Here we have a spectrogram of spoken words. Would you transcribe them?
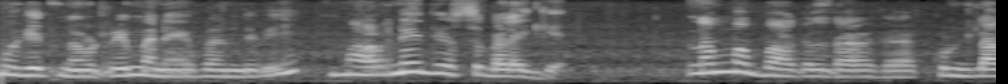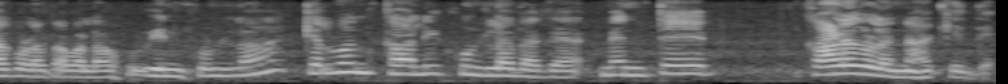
ಮುಗೀತು ನೋಡ್ರಿ, ಮನೆಗೆ ಬಂದ್ವಿ. ಮಾರನೇ ದಿವಸ ಬೆಳಗ್ಗೆ, ನಮ್ಮ ಬಾಗಲ್ದಾಗ ಕುಂಡ್ಲಾಗಳದಾವಲ್ಲ, ಹೂವಿನ ಕುಂಡ್ಲ, ಕೆಲವೊಂದು ಖಾಲಿ ಕುಂಡ್ಲದಾಗ ಮೆಂತೆ ಕಾಳುಗಳನ್ನು ಹಾಕಿದ್ದೆ.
